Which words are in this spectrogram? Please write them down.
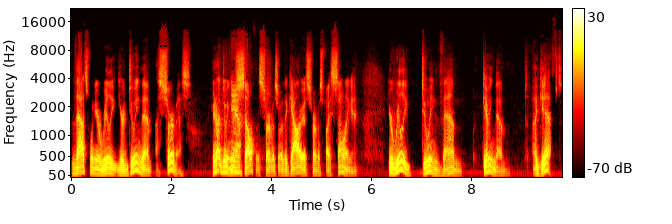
that's when you're really you're doing them a service. You're not doing Yeah. yourself a service or the gallery a service by selling it. You're really doing them, giving them a gift.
